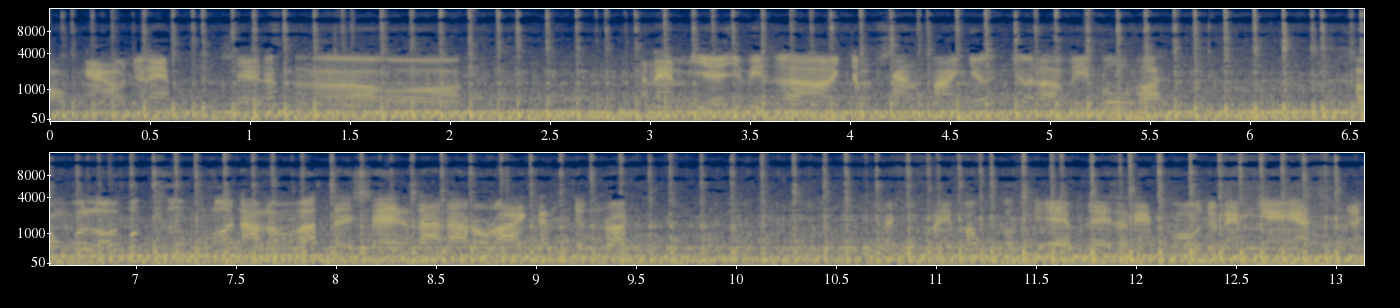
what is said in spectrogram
ngọt ngào cho anh em. Xe rất là ờ, anh em về với việc là chăm xăng pha nhớt như là Vivo thôi. Không có lỗi bất cứ một lỗi nào làm hết tại xe người ta đã đô lai canh chỉnh rồi. Đây, máy móc cực kỳ êm đây là nè cho anh em nghe nha. Đây.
